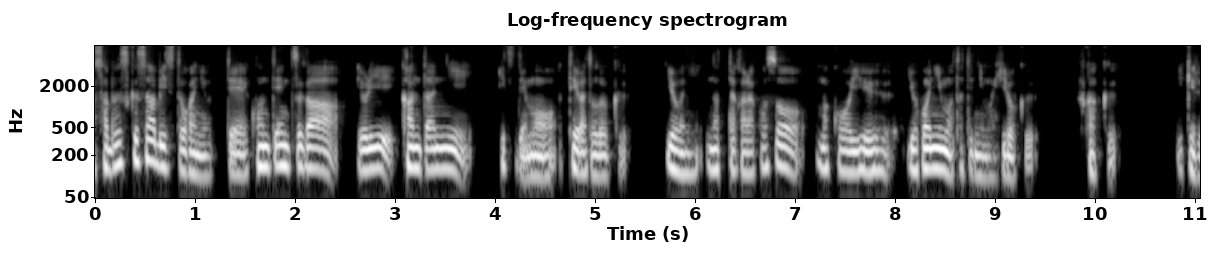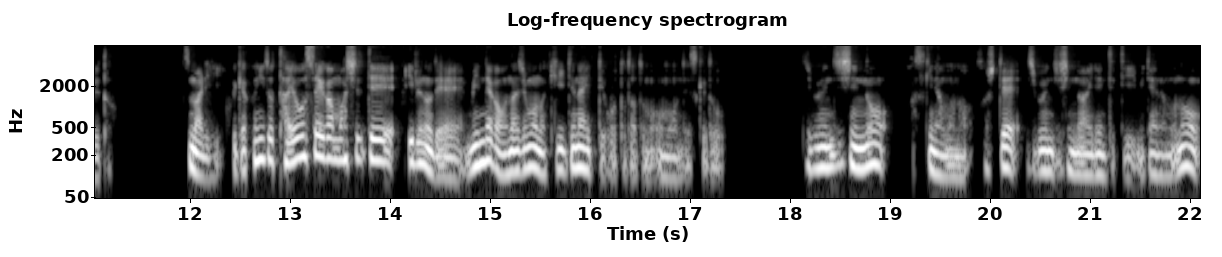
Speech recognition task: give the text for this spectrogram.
サブスクサービスとかによってコンテンツがより簡単にいつでも手が届くようになったからこそ、まあ、こういう横にも縦にも広く深くいけると。つまり逆に言うと多様性が増しているのでみんなが同じものを聞いてないっていうことだと思うんですけど自分自身の好きなもの、そして自分自身のアイデンティティみたいなものを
